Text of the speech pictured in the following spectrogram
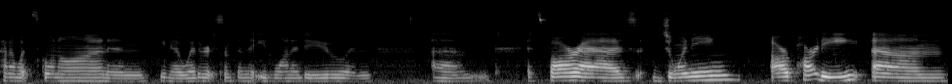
kind of what's going on and you know whether it's something that you'd want to do. And um, as far as joining our party um,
